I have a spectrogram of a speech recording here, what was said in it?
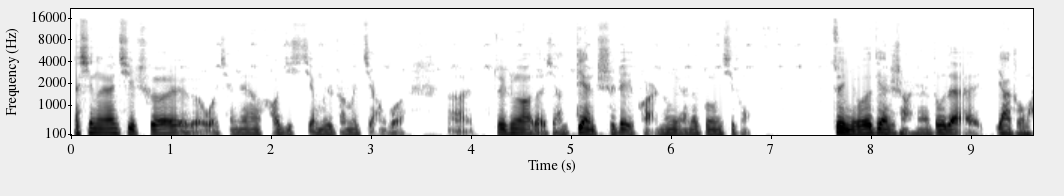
那新能源汽车这个，我前面好几期节目就专门讲过，啊，最重要的像电池这一块，能源的供应系统，最牛的电池厂现在都在亚洲嘛，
